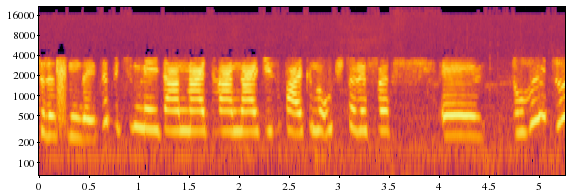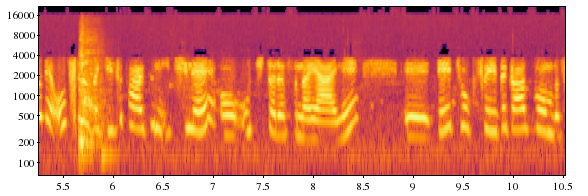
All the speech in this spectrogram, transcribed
sırasındaydı. Bütün meydan, merdivenler, Gezi Parkı'nın uç tarafı e, doluydu ve o sırada Gezi Parkı'nın içine o uç tarafına yani e, de çok sayıda gaz bombası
